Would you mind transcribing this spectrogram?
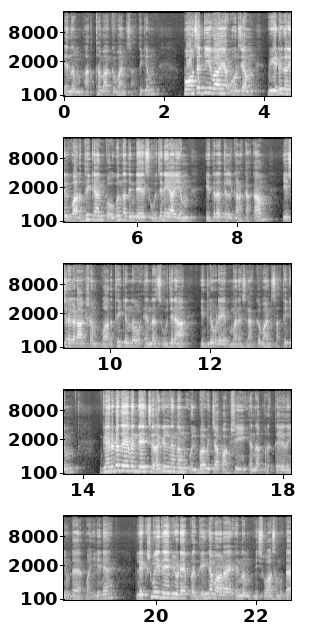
എന്നും അർത്ഥമാക്കുവാൻ സാധിക്കും. പോസിറ്റീവായ ഊർജം വീടുകളിൽ വർദ്ധിക്കാൻ പോകുന്നതിന്റെ സൂചനയായും ഇത്തരത്തിൽ കണക്കാക്കാം. ഈശ്വരകടാക്ഷം വർദ്ധിക്കുന്നു എന്ന സൂചന ഇതിലൂടെ മനസ്സിലാക്കുവാൻ സാധിക്കും. ഗരുഡദേവന്റെ ചിറകിൽ നിന്നും ഉത്ഭവിച്ച പക്ഷി എന്ന പ്രത്യേകതയുണ്ട് മയിലിന്. ലക്ഷ്മി ദേവിയുടെ പ്രതീകമാണ് എന്നും വിശ്വാസമുണ്ട്.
